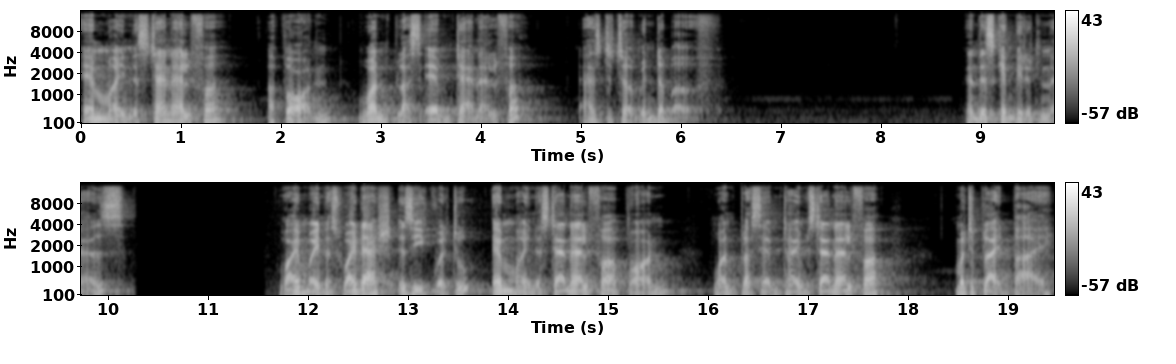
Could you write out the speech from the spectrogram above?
m minus tan alpha upon 1 plus m tan alpha as determined above. And this can be written as y minus y dash is equal to m minus tan alpha upon 1 plus m times tan alpha multiplied by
